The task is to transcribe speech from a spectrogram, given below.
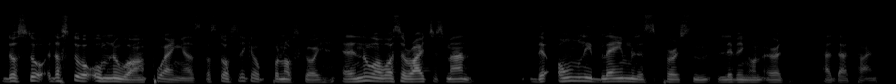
det, står, det står om Noah på engelsk. Det står sikkert på norsk òg. Eh, Noah was a righteous man. The only blameless person living on earth at that time.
